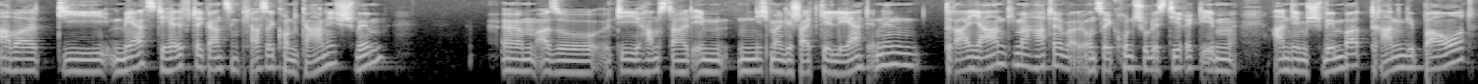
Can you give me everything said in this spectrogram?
Aber die mehr als die Hälfte der ganzen Klasse konnte gar nicht schwimmen. Ähm, also die haben es da halt eben nicht mal gescheit gelernt in den drei Jahren, die man hatte, weil unsere Grundschule ist direkt eben an dem Schwimmbad dran gebaut.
